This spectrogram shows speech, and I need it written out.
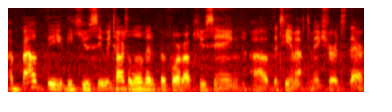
about the, the QC, we talked a little bit before about QCing of uh, the TMF to make sure it's there.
